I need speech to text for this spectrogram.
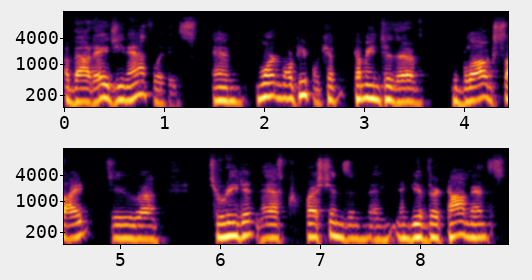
about aging athletes, and more and more people kept coming to the, the blog site to uh, to read it and ask questions and, and, and, give their comments.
